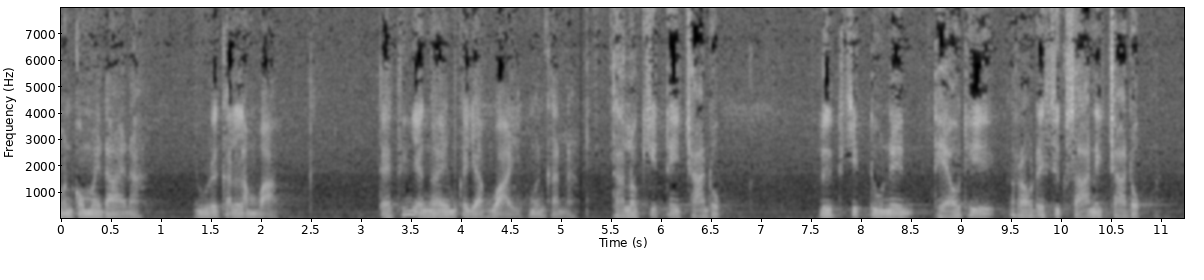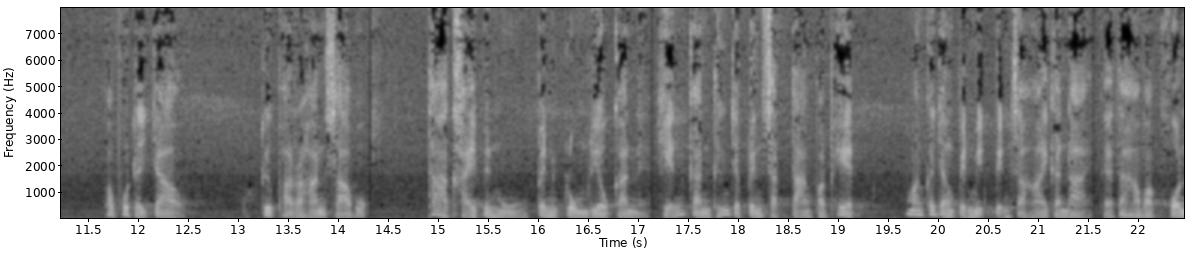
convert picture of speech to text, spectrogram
มันก็ไม่ได้นะ อยู่ด้วยกันลำบาก แต่ถึงยังไงมันก็อย่างว่าอีกเหมือนกันนะ ถ้าเราคิดในชาดก หรือคิดดูในแถวที่เราได้ศึกษาในชาดก พระพุทธเจ้า หรือพระอรหันตสาวก ถ้าใครเป็นหมู่เป็นกลุ่มเดียวกันเนี่ยเห็นกันถึงจะเป็นสัตว์ต่างประเภท มันก็ยังเป็นมิตรเป็นสหายกันได้ แต่ถ้าหากว่าคน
